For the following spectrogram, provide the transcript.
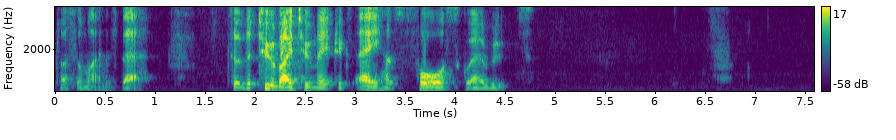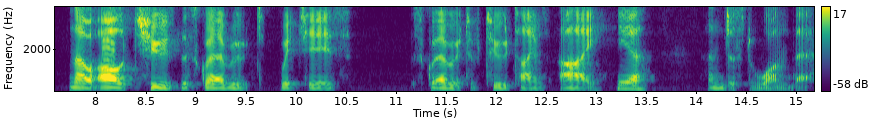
plus or minus there. So the 2 by 2 matrix A has four square roots. Now I'll choose the square root, which is square root of 2 times i here, and just 1 there.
